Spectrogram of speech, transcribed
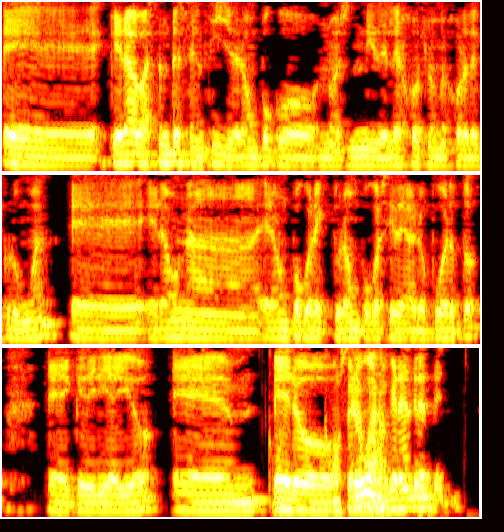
eh, que era bastante sencillo, era un poco, no es ni de lejos lo mejor de Krugman, eh, era una era un poco lectura un poco así de aeropuerto, que diría yo, em, pero, pero bueno, que era entretenido.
